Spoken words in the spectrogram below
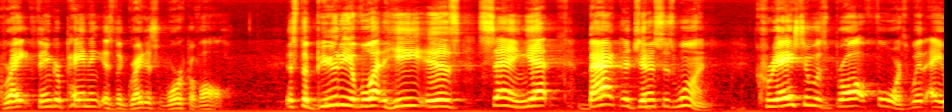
great finger painting is the greatest work of all. It's the beauty of what he is saying. Yet, back to Genesis 1. Creation was brought forth with a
